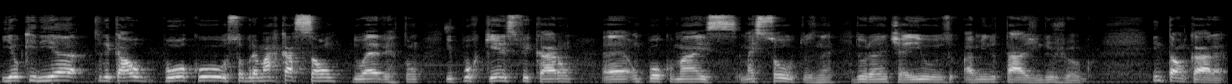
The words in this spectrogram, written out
E eu queria explicar um pouco sobre a marcação do Everton e por que eles ficaram é, um pouco mais, mais soltos né, durante aí os, a minutagem do jogo. Então, cara,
